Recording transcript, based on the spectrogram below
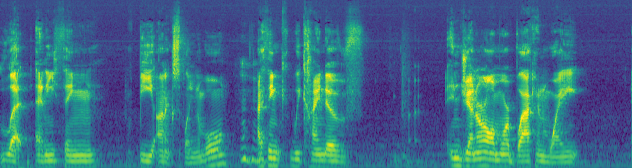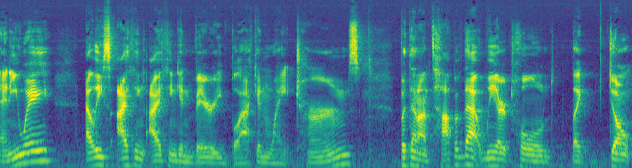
let anything be unexplainable. Mm-hmm. I think we kind of, in general, are more black and white anyway. At least I think I think in very black and white terms. But then on top of that, we are told like don't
